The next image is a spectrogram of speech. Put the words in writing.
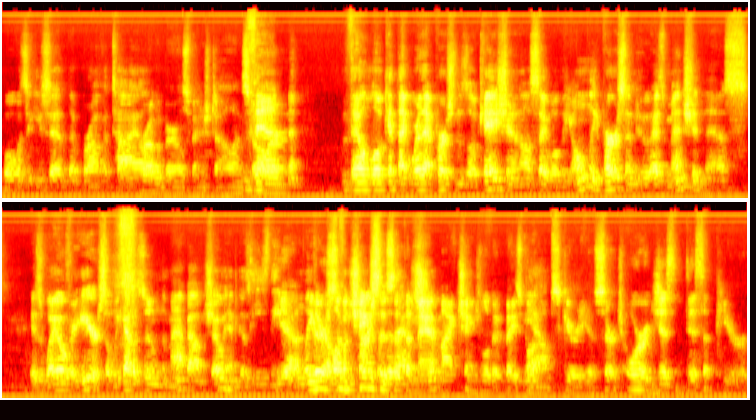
what was it you said, the Brava tile? Brava Barrel Spanish Tile installer. then they'll look at that where that person's location and I'll say, well, the only person who has mentioned this is way over here, so we got to zoom the map out and show him because he's the yeah, only there's some chances to that the map might change a little bit based on Yeah. obscurity of search or just disappear.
